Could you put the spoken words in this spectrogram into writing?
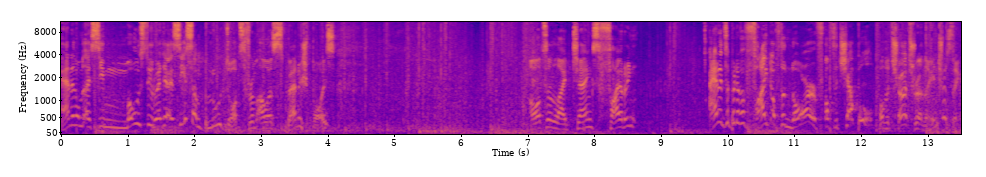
And I see mostly ready. I see some blue dots from our Spanish boys. Also light tanks firing. And it's a bit of a fight of the north, of the chapel, or the church rather. Interesting.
